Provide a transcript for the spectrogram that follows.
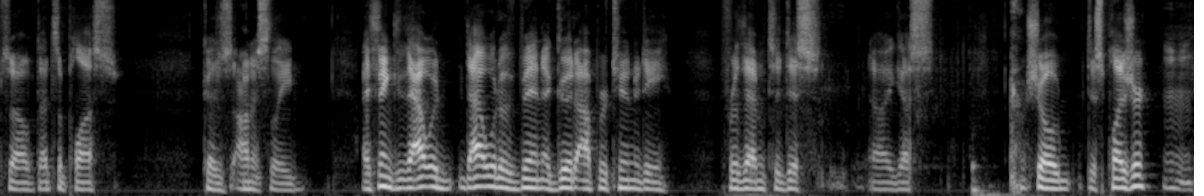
so that's a plus. Because honestly, I think that would that would have been a good opportunity for them to dis, uh, I guess, showed displeasure. Mhm.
